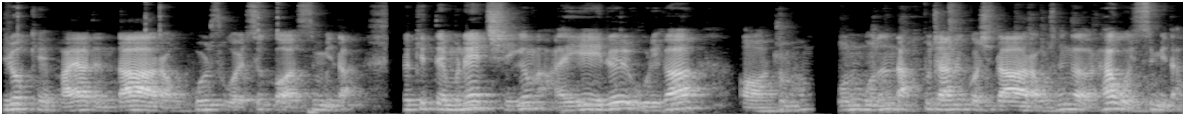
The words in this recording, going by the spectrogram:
이렇게 봐야 된다라고 볼 수가 있을 것 같습니다. 그렇기 때문에 지금 IA를 우리가 어, 좀 보는 거는 나쁘지 않을 것이다 라고 생각을 하고 있습니다.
